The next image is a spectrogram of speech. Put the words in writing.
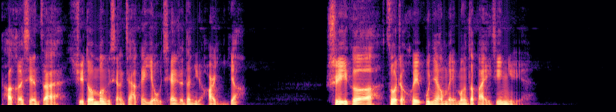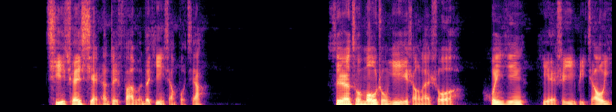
她和现在许多梦想嫁给有钱人的女孩一样，是一个做着灰姑娘美梦的拜金女。齐全显然对范文的印象不佳。虽然从某种意义上来说，婚姻也是一笔交易，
